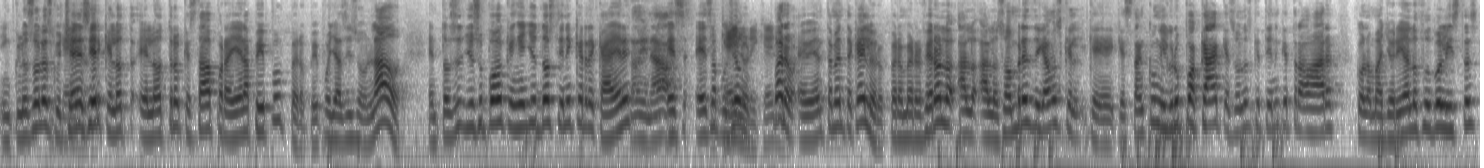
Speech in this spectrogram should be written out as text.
Incluso lo escuché decir que el otro, el otro que estaba por ahí era Pipo, pero Pipo ya se hizo a un lado. Entonces yo supongo que en ellos dos tiene que recaer No, es- esa función. Keylor, y Keylor. Bueno, evidentemente Keylor, pero me refiero a, lo- a lo- a los hombres, digamos, que, que- que están con el grupo acá, que son los que tienen que trabajar con la mayoría de los futbolistas.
